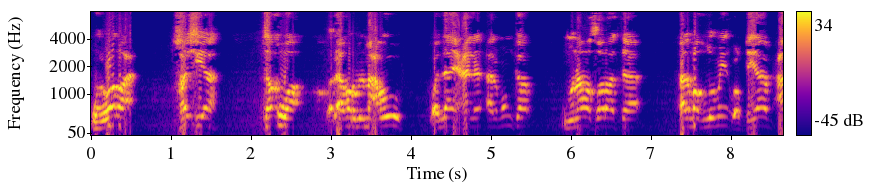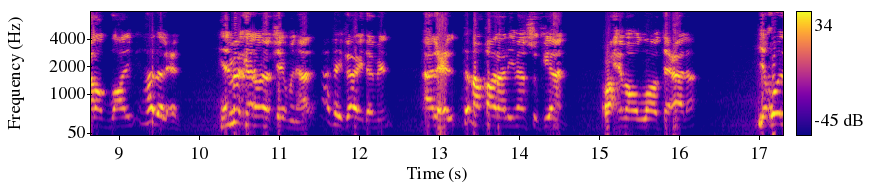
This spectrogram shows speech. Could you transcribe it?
والورع خشية تقوى والأمر بالمعروف والنهي عن المنكر ومناصره المظلومين والقيام على الظالمين هذا العلم. يعني ما كان هناك شيء من هذا ما في فائدة من العلم. كما قال الإمام سفيان رحمه الله تعالى يقول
